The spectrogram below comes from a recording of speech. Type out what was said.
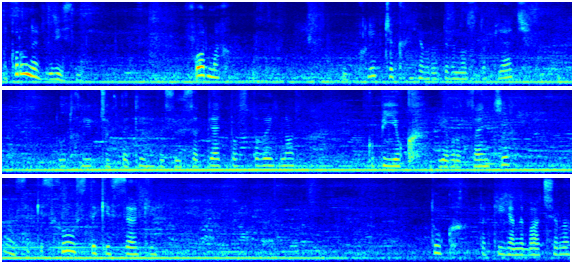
Макарони різні. формах. Хлібчик євро 95. Тут хлібчик такий 85 тостовий 0 копійок євроцентів. Ось якісь хрустики всякі. Тук такий я не бачила.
